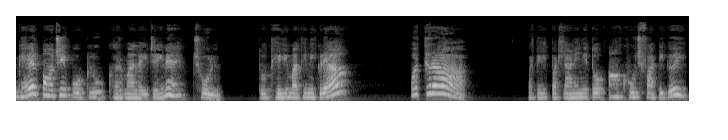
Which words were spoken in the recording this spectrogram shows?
ઘેર પહોંચી પોટલું ઘરમાં લઈ જઈને છોડ્યું. તો થેલીમાંથી નીકળ્યા પથરા. પટેલ પટલાણીને તો આંખો જ ફાટી ગઈ.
